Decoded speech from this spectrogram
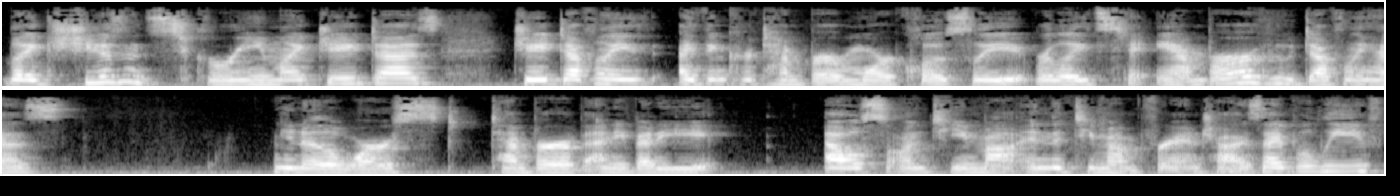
Like, she doesn't scream like Jade does. Jade definitely, I think her temper more closely relates to Amber, who definitely has you know, the worst temper of anybody else on Teen Mom in the Teen Mom franchise, I believe.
